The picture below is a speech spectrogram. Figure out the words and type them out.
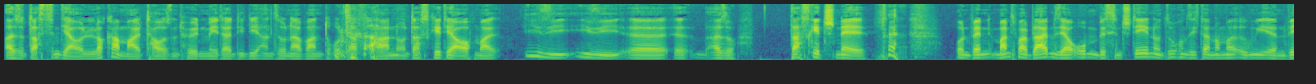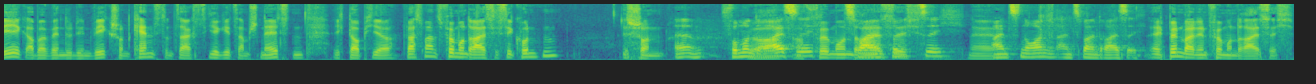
also das sind ja locker mal 1000 Höhenmeter, die die an so einer Wand runterfahren und das geht ja auch mal easy, easy, äh, äh, also das geht schnell. Und wenn manchmal bleiben sie ja oben ein bisschen stehen und suchen sich dann nochmal irgendwie ihren Weg, aber wenn du den Weg schon kennst und sagst, hier geht's am schnellsten, ich glaube hier, was waren es, 35 Sekunden? Ist schon, Ähm, 35, Ja, 35. 52, Nee. 1,9 und 1,32. ich bin bei den 35.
